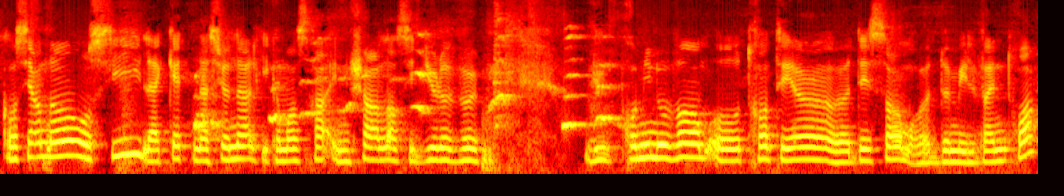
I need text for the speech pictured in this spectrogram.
Concernant aussi la quête nationale qui commencera, Inch'Allah, si Dieu le veut, du 1er novembre au 31 décembre 2023,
